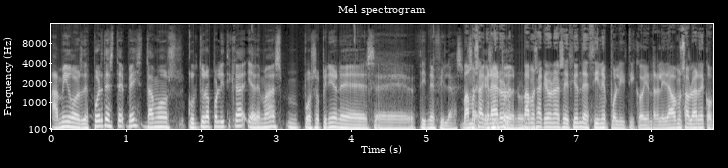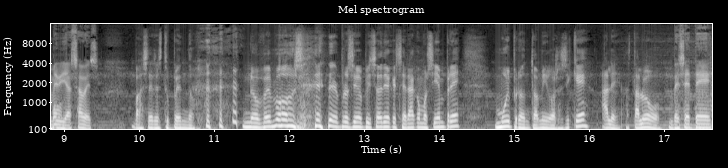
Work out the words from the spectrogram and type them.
Amigos, después de este, ¿veis? Damos cultura política y además, pues opiniones eh, cinéfilas. Vamos, a crear una, vamos a crear una sección de cine político y en realidad vamos a hablar de comedias, oh. ¿sabes? Va a ser estupendo. Nos vemos en el próximo episodio que será como siempre muy pronto, amigos. Así que, ale, hasta luego. Besete.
